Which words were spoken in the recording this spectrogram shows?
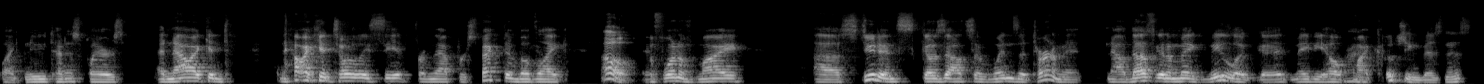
like new tennis players. And now i can now i can totally see it from that perspective of like oh if one of my uh, students goes out and wins a tournament now that's going to make me look good maybe help right. my coaching business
